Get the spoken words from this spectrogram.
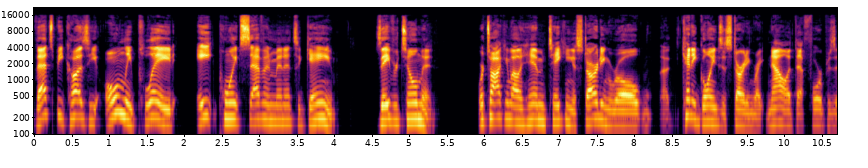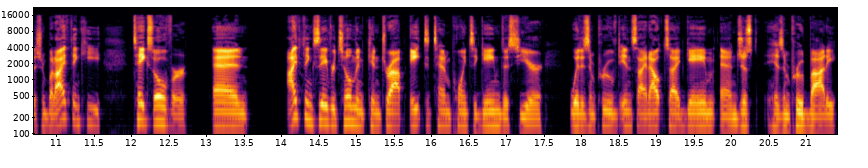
That's because he only played 8.7 minutes a game. Xavier Tillman. We're talking about him taking a starting role. Uh, Kenny Goins is starting right now at that four position, but I think he takes over, and I think Xavier Tillman can drop eight to ten points a game this year with his improved inside-outside game and just his improved body.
